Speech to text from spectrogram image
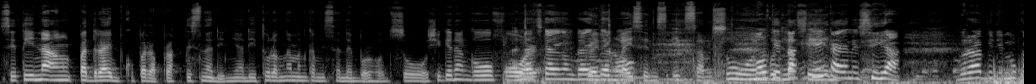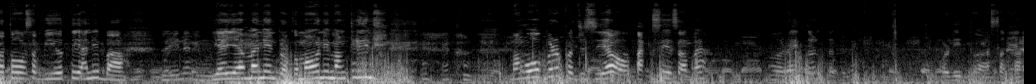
si Tina ang pa-drive ko para practice na din niya. Dito lang naman kami sa neighborhood. So, she gonna go for And that's kaya ng driver, driving oh. license exam soon. Good luck, Multitasking kaya na siya. Grabe, di mo kato sa beauty, ani ba? Yayamanin, bro. Kamao ni mang clinic. mang over pa dyan siya, o taxi, saba. O, right turn, ta dire. O dito, asa ka.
